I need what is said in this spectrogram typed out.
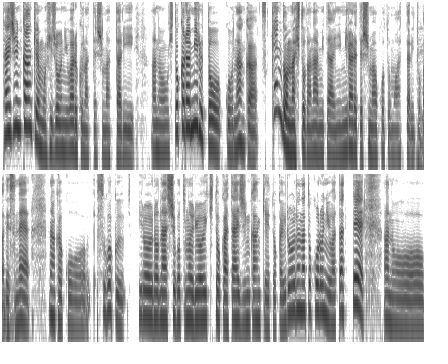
対人関係も非常に悪くなってしまったりあの人から見るとこうなんかつっけんどんな人だなみたいに見られてしまうこともあったりとかですね、なんかこうすごくいろいろな仕事の領域とか対人関係とかいろいろなところにわたってあの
